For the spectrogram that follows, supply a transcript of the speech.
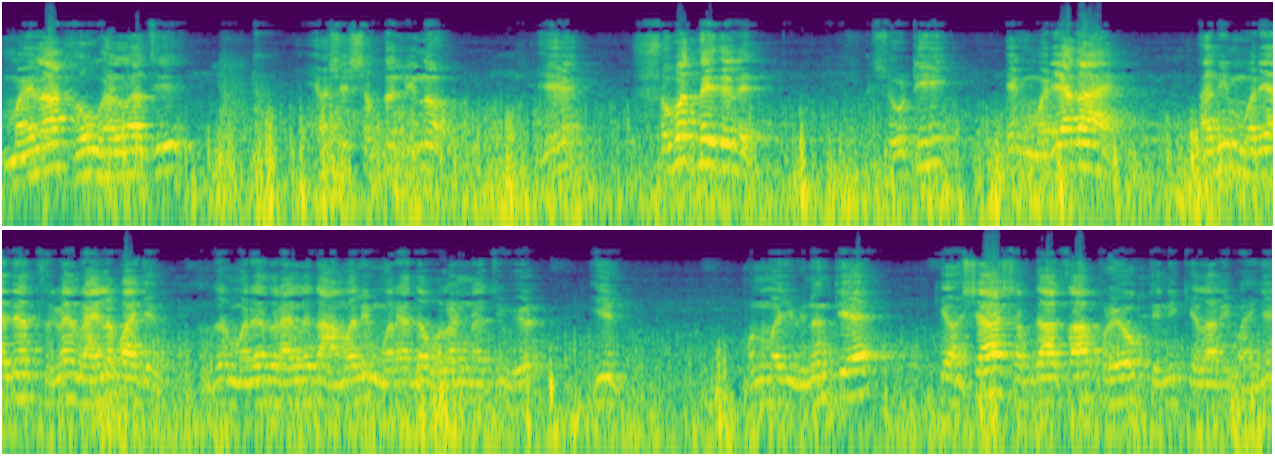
महिला खाऊ घालण्याची हे असे शब्द लिहिणं हे शोभत नाही दिले शेवटी एक मर्यादा आहे. आणि मर्यादेत सगळ्यांना राहिलं पाहिजे. जर मर्यादा राहिलं तर आम्हाला मर्यादा ओलांडण्याची वेळ येईल. म्हणून माझी विनंती आहे की अशा शब्दाचा प्रयोग त्यांनी केला नाही पाहिजे.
